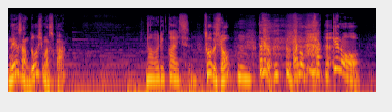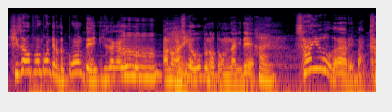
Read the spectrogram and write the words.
姉さんどうしますか？殴り返す。そうでしょ？うん。だけどあのかっけの膝をポンポンってやるとポンって膝が動く、うんあのはい。足が動くのと同じで、はい。作用があれば必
